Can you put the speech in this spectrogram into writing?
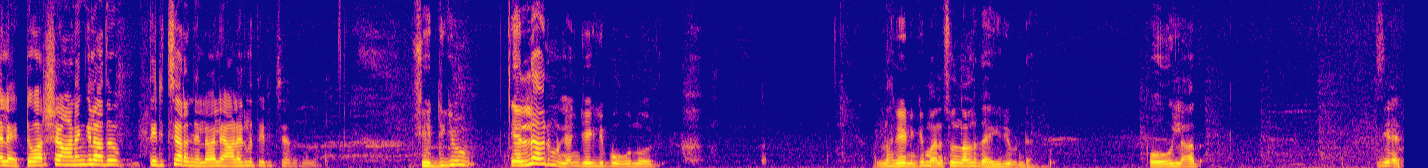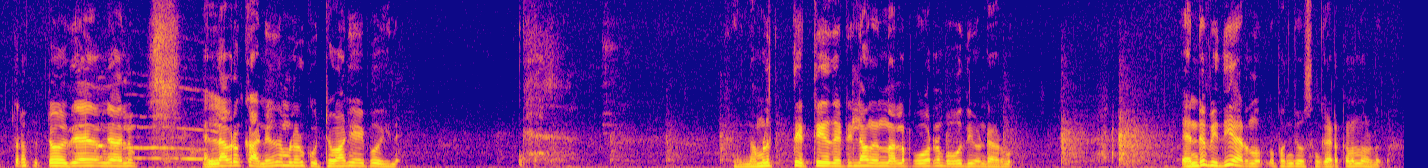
അല്ല എട്ട് വർഷമാണെങ്കിൽ അത് തിരിച്ചറിഞ്ഞല്ലോ അല്ലെ ആളുകൾ തിരിച്ചറിഞ്ഞല്ലോ? ശരിക്കും എല്ലാവരും ഞാൻ ജയിലിൽ പോകുന്നു. എന്നാലും എനിക്ക് മനസ്സിൽ നല്ല ധൈര്യം ഉണ്ടായിരുന്നു. പോവില്ലാതെ. എത്ര കുറ്റവാളിയായി പറഞ്ഞാലും എല്ലാവരും കണ്ണിൽ നമ്മളൊരു കുറ്റവാളിയായി പോയില്ലേ? നമ്മൾ തെറ്റ് ചെയ്തിട്ടില്ല എന്ന് നല്ല പൂർണ ബോധ്യം ഉണ്ടായിരുന്നു. എന്റെ വിധിയായിരുന്നു മുപ്പത്തഞ്ച് ദിവസം കിടക്കണം എന്നുള്ളത്.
